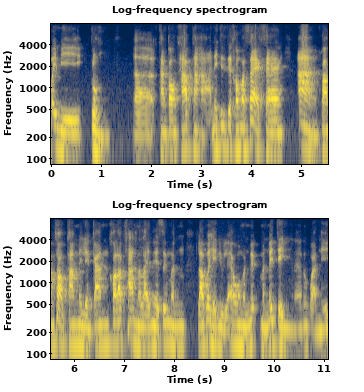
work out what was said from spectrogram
ไม่มีกลุ่มเอ่อทางกองทัพทหารเนี่ยที่จะเขามาแทรกแซง อ้างความชอบธรรมในเรื่องการคอร์รัปชันอะไรเนี่ย ซึ่งมันเราก็เห็นอยู่แล้วว่ามันไม่มันไม่จริงนะทุกวันนี้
